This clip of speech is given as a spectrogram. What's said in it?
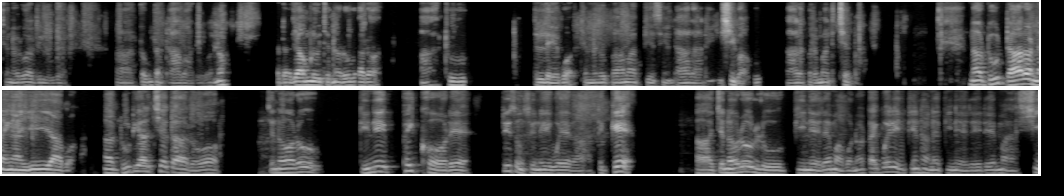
ကျွန်တော်တို့ကဒီလိုပဲအာသုံးသပ်ထားပါတယ်ဗောနော်ဒါကြောင့်မလို့ကျွန်တော်တို့ကတော့အာအထူးဒလေပေါ့ကျွန်တော်တို့ဘာမှပြင်ဆင်ထားတာတွေမရှိပါဘူးဒါကတော့ပထမတစ်ချက်ပါနောက်ဒုဒါကတော့နိုင်ငံရေးရပေါ့နောက်ဒုတိယတစ်ချက်ကတော့ကျွန်တော်တို့ဒီနေ့ဖိတ်ခေါ်တဲ့တွေ့ဆုံဆွေးနွေးပွဲကတကယ်အာကျွန်တော်တို့လူပြည်နယ်ထဲမှာပေါ့နော်တိုက်ပွဲတွေပြင်းထန်တဲ့ပြည်နယ်တွေထဲမှာရှိ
